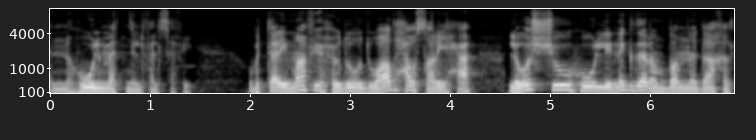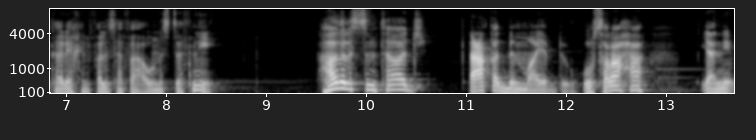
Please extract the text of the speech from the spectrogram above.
إنه هو المتن الفلسفي وبالتالي ما في حدود واضحة وصريحة لوشو هو اللي نقدر نضمنه داخل تاريخ الفلسفة أو نستثنيه. هذا الاستنتاج أعقد مما يبدو. وبصراحة يعني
